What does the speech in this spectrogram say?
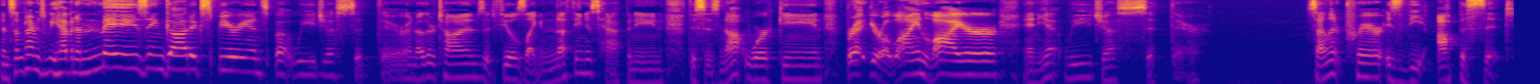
And sometimes we have an amazing God experience, but we just sit there. And other times it feels like nothing is happening. This is not working. Brett, you're a lying liar. And yet we just sit there. Silent prayer is the opposite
